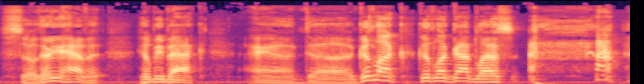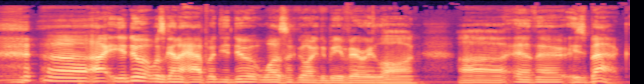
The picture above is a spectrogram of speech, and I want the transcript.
So there you have it. He'll be back, and uh, good luck. Good luck. God bless." uh, you knew it was going to happen. You knew it wasn't going to be very long. Uh, and there, he's back.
